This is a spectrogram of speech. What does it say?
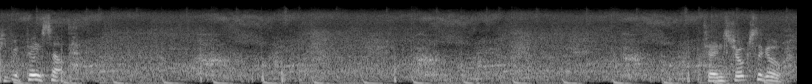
Keep your pace up. Ten strokes to go.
